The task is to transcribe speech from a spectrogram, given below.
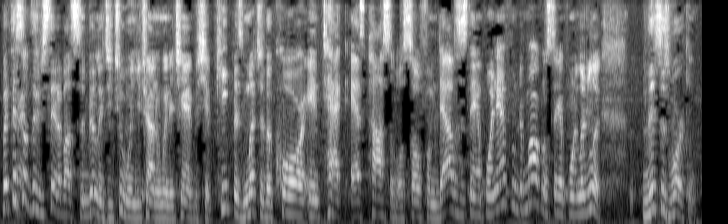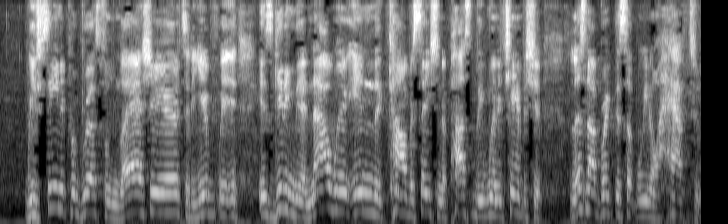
But there's something to be said about stability too when you're trying to win a championship. Keep as much of the core intact as possible. So from Dallas' standpoint and from DeMarco's standpoint, look, look, this is working. We've seen it progress from last year to the year. It's getting there. Now we're in the conversation to possibly win a championship. Let's not break this up. We don't have to.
